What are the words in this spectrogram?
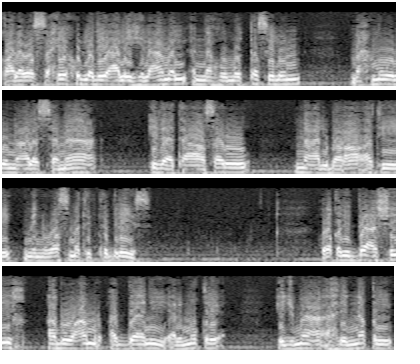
قال والصحيح الذي عليه العمل أنه متصل محمول على السماع إذا تعاصروا مع البراءة من وصمة التدريس. وقد ادعى الشيخ أبو عمرو الداني المقرئ إجماع أهل النقل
